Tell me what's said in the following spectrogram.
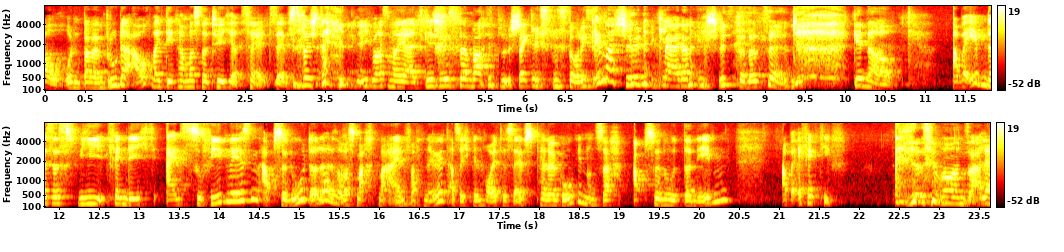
auch und bei meinem Bruder auch, weil denen haben wir es natürlich erzählt. Selbstverständlich, was man ja als Geschwister macht. Schrecklichsten Stories. Immer schöne kleineren Geschwistern erzählen. Genau. Aber eben, das ist wie, finde ich, eins zu viel gewesen, absolut, oder? Also was macht man einfach nicht. Also ich bin heute selbst Pädagogin und sage absolut daneben, aber effektiv. Da sind wir uns alle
